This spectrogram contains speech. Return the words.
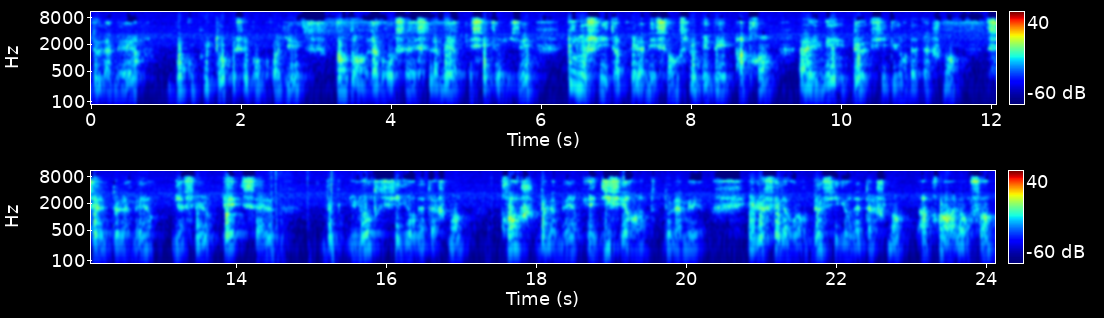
de la mère beaucoup plus tôt que ce qu'on croyait. Pendant la grossesse, la mère est sécurisée. Tout de suite après la naissance, le bébé apprend à aimer deux figures d'attachement, celle de la mère, bien sûr, et celle d'une autre figure d'attachement, proche de la mère et différente de la mère. Et le fait d'avoir deux figures d'attachement apprend à l'enfant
